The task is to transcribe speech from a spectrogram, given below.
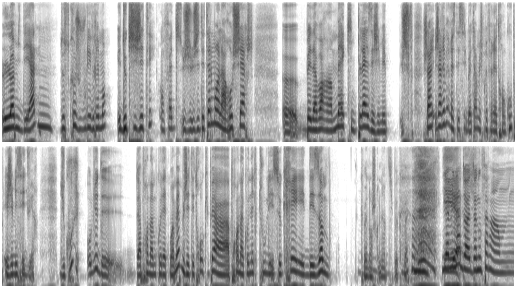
l'homme idéal, Mm. de ce que je voulais vraiment et de qui j'étais. En fait, j'étais tellement à la recherche euh, ben, d'avoir un mec qui me plaise et j'aimais. J'arrivais à rester célibataire, mais je préférais être en couple et j'aimais séduire. Du coup, je- au lieu d'apprendre à me connaître moi-même, j'étais trop occupée à apprendre à connaître tous les secrets des hommes que maintenant je connais un petit peu quand même. Yamina Et, doit, doit nous faire un,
